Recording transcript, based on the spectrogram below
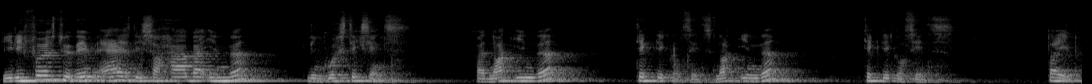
he refers to them as the Sahaba in the linguistic sense, but not in the technical sense, not in the technical sense. Taib.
